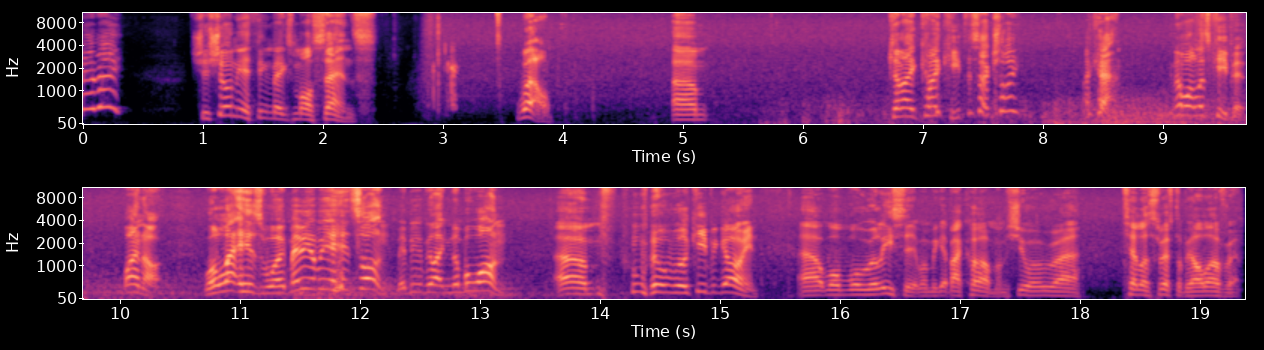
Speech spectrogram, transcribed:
maybe? Shoshone, I think, makes more sense. Well, um, can I can I keep this actually? I can. You know what? Let's keep it. Why not? We'll let his work. Maybe it'll be a hit song. Maybe it'll be like number one. Um, we'll we'll keep it going. Uh, we'll we'll release it when we get back home. I'm sure uh, Taylor Swift will be all over it.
